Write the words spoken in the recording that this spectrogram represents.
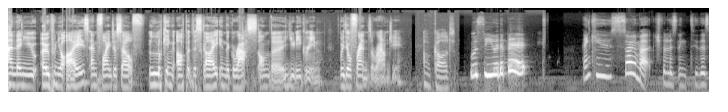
And then you open your eyes and find yourself looking up at the sky in the grass on the uni green with your friends around you. Oh god. We'll see you in a bit. Thank you so much for listening to this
